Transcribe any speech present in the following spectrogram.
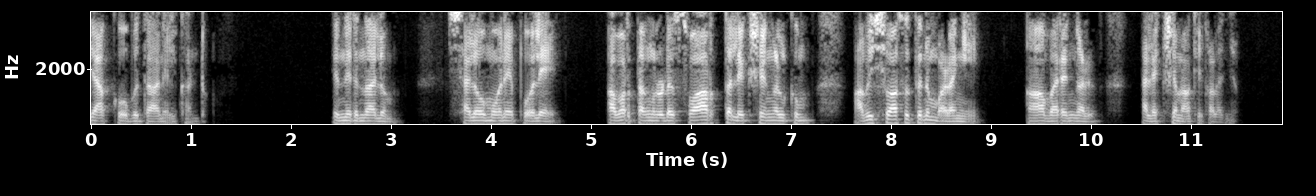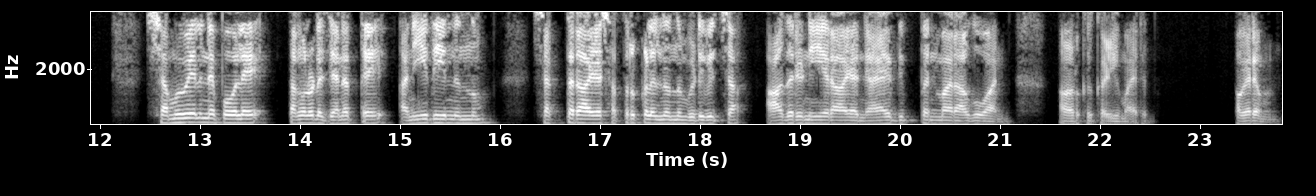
യാക്കോബ് ദാനിൽ കണ്ടു. എന്നിരുന്നാലും ശലോമോനെ പോലെ അവർ തങ്ങളുടെ സ്വാർത്ഥ ലക്ഷ്യങ്ങൾക്കും അവിശ്വാസത്തിനും വഴങ്ങി ആ വരങ്ങൾ അലക്ഷ്യമാക്കി കളഞ്ഞു. ശമുവേലിനെ പോലെ തങ്ങളുടെ ജനത്തെ അനീതിയിൽ നിന്നും ശക്തരായ ശത്രുക്കളിൽ നിന്നും വിടുവിച്ച ആദരണീയരായ ന്യായാധിപന്മാരാകുവാൻ അവർക്ക് കഴിയുമായിരുന്നു. പകരം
